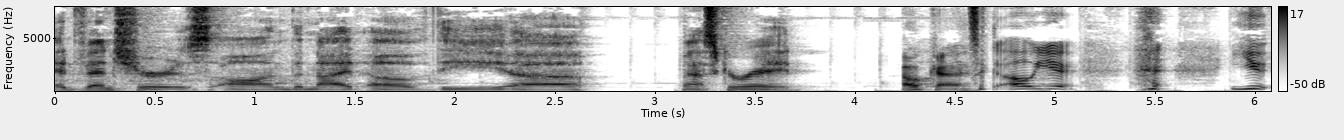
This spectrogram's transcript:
adventures on the night of the uh, masquerade. Okay. It's like, oh, you're you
